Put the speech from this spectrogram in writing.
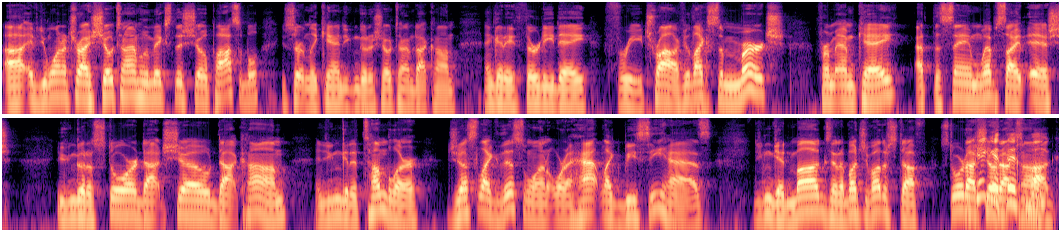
Uh, if you want to try Showtime, who makes this show possible, you certainly can. You can go to Showtime.com and get a 30 day free trial. If you'd like some merch from MK at the same website ish, you can go to store.show.com and you can get a tumbler just like this one or a hat like BC has. You can get mugs and a bunch of other stuff. You can't Store.show.com. get this mug.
